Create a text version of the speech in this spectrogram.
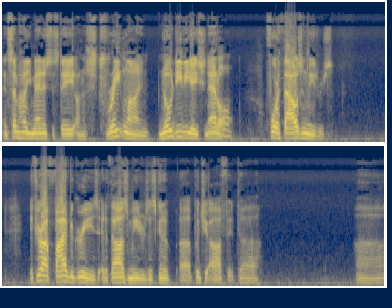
And somehow you managed to stay on a straight line, no deviation at all, for a thousand meters. If you're off five degrees at a thousand meters, that's going to uh, put you off at uh, um,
